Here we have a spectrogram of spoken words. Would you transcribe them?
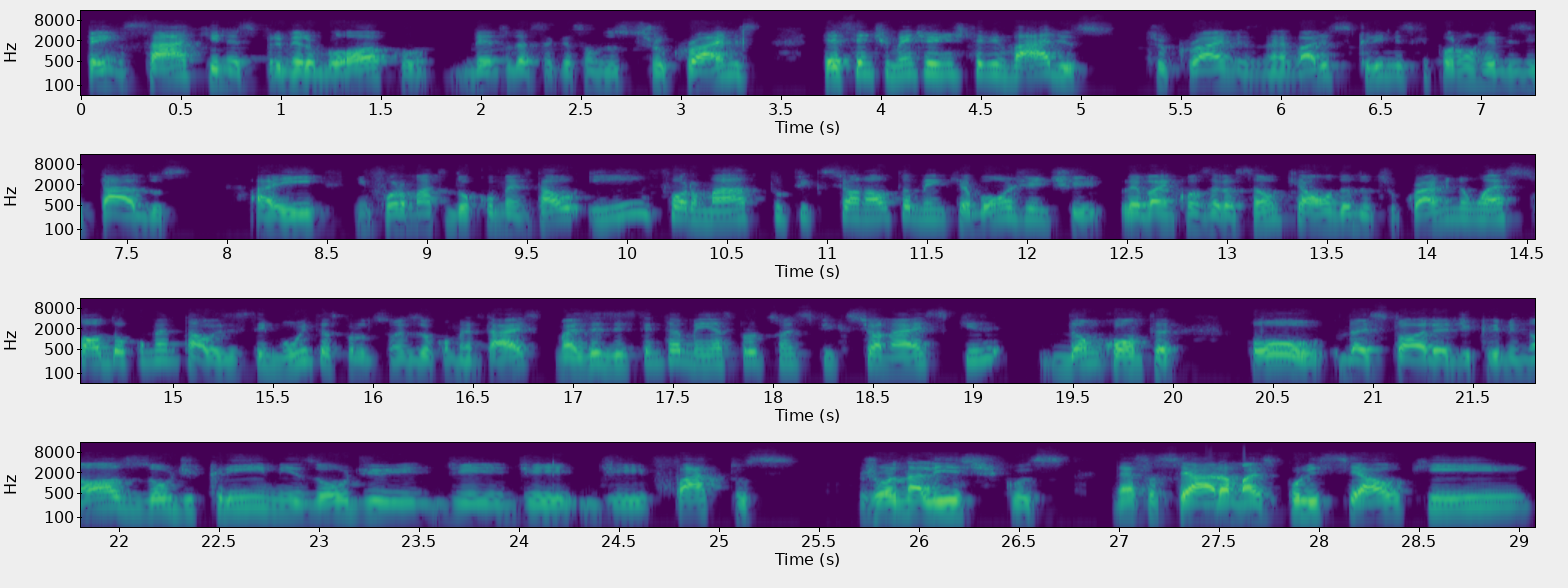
pensar aqui nesse primeiro bloco, dentro dessa questão dos true crimes, recentemente a gente teve vários true crimes, né? Vários crimes que foram revisitados aí em formato documental e em formato ficcional também, que é bom a gente levar em consideração que a onda do true crime não é só documental. Existem muitas produções documentais, mas existem também as produções ficcionais que dão conta ou da história de criminosos, ou de crimes, ou de, de, de, de fatos jornalísticos nessa seara mais policial que,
